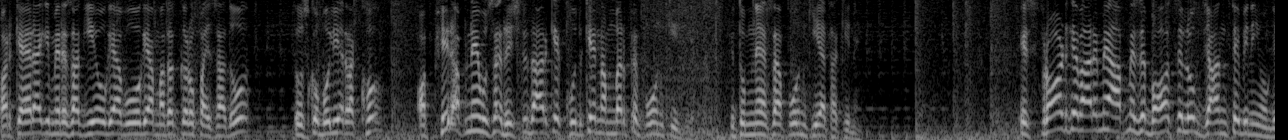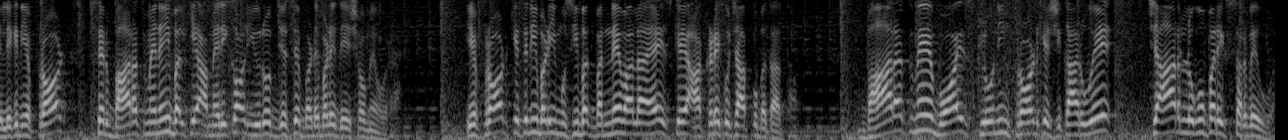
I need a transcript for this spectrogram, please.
और कह रहा है कि मेरे साथ ये हो गया, वो हो गया, मदद करो, पैसा दो तो उसको बोलिए रखो और फिर अपने उस रिश्तेदार के खुद के नंबर पे फ़ोन कीजिए कि तुमने ऐसा फ़ोन किया था कि नहीं। इस फ्रॉड के बारे में आप में से बहुत से लोग जानते भी नहीं होंगे, लेकिन यह फ्रॉड सिर्फ़ भारत में नहीं, बल्कि अमेरिका और यूरोप जैसे बड़े बड़े देशों में हो रहा है। यह फ्रॉड कितनी बड़ी मुसीबत बनने वाला है, इसके आंकड़े कुछ आपको बताता हूँ। भारत में वॉइस क्लोनिंग फ्रॉड के शिकार हुए चार लोगों पर एक सर्वे हुआ।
